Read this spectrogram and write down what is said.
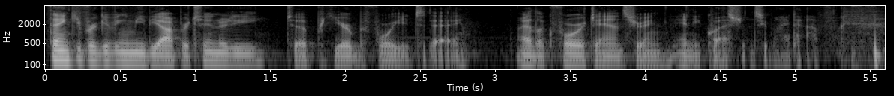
Thank you for giving me the opportunity to appear before you today. I look forward to answering any questions you might have.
